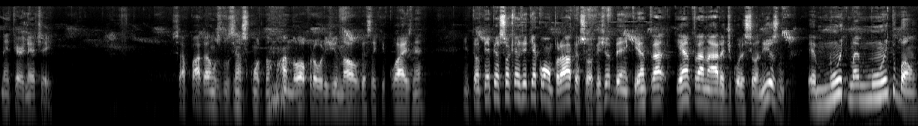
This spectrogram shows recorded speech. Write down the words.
na internet aí. Você pagar uns 200 conto na manopla original dessa aqui quais, né? Então tem pessoa que às vezes quer comprar, pessoal, veja bem, quer entrar, quer entrar na área de colecionismo, é muito, mas muito bom.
